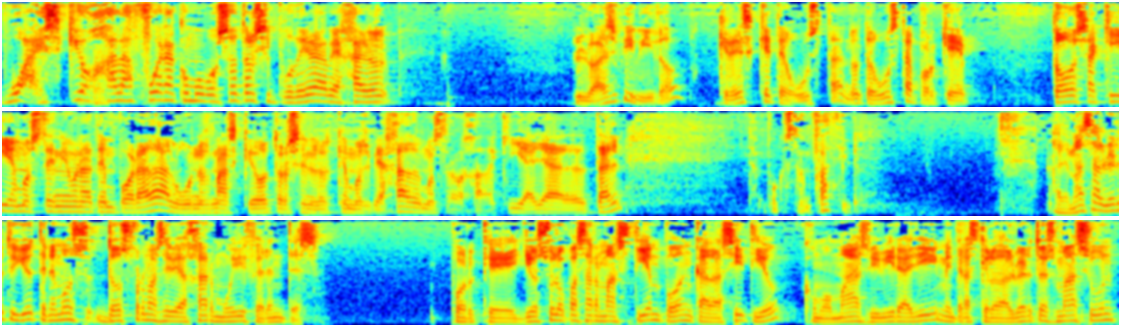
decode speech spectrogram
Buah, es que ojalá fuera como vosotros y pudiera viajar. ¿Lo has vivido? ¿Crees que te gusta? ¿No te gusta? Porque todos aquí hemos tenido una temporada, algunos más que otros, en los que hemos viajado, hemos trabajado aquí, allá, tal. Tampoco es tan fácil. Además, Alberto y yo tenemos dos formas de viajar muy diferentes. Porque yo suelo pasar más tiempo en cada sitio, como más vivir allí, mientras que lo de Alberto es más un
